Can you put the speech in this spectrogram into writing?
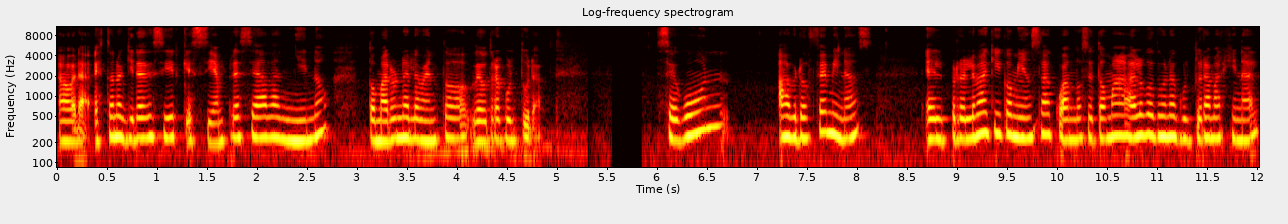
Ahora, esto no quiere decir que siempre sea dañino tomar un elemento de otra cultura. Según Abroféminas, el problema aquí comienza cuando se toma algo de una cultura marginal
